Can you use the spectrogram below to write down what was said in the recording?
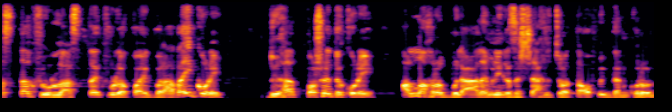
আস্তাগফিরুল্লাহ আস্তাগফিরুল্লাহ কয়েকবার আদায় করে, দুই হাত প্রসারিত করে আল্লাহ রব্বুল আলমিনের কাছে সাহায্য তৌফিক দান করুন।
